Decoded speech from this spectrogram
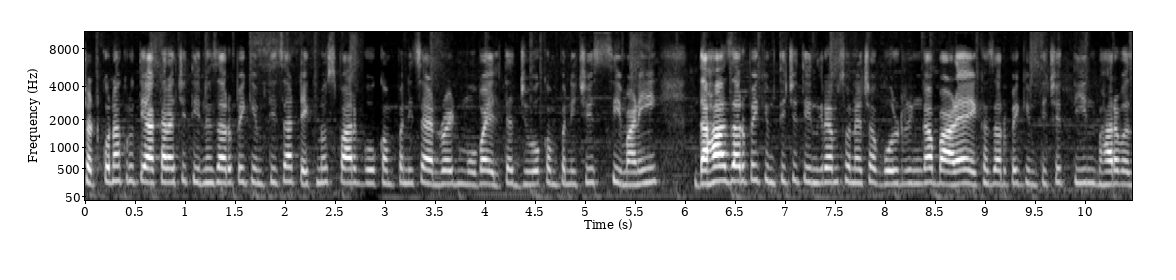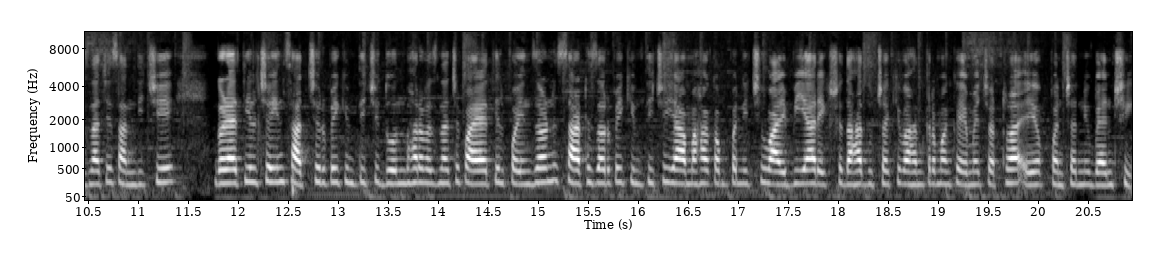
षटकोनाकृती आकाराची तीन हजार रुपये किमतीचा टेक्नोस्पार्क गो कंपनीचा अँड्रॉइड मोबाईल त्यात जिओ कंपनीची सिम आणि दहा हजार रुपये किमतीची तीन ग्रॅम सोन्याच्या गोल्ड रिंगा बाळ्या एक हजार रुपये किमतीचे तीन भार वजनाचे चांदीचे गळ्यातील चैन सातशे रुपये किमतीची दोन भार वजनाचे पायातील पैंजण साठ हजार रुपये किमतीची यामाहा कंपनीची वाय बी आर एकशे दहा दुचाकी वाहन क्रमांक एम एच अठरा ए एफ पंच्याण्णव ब्याऐंशी.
